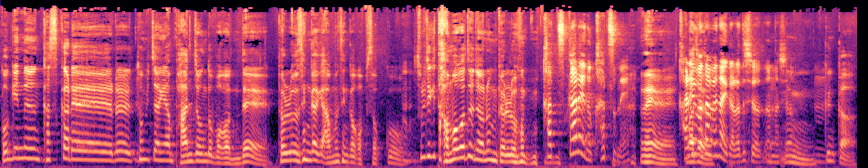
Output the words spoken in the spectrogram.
거기는 카스카레를 토미짱이 한 반 정도 먹었는데, 별로 생각이 아무 생각 없었고, 솔직히 다 먹어도 저는 별로, カツカレーのカツね。 네. カレーは 맞아요. 食べないから、私は話は。 응, うん 그러니까.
